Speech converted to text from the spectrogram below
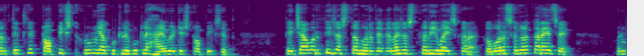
तर तिथले टॉपिक्स ठरवून घ्या कुठले कुठले हाय वेटेज टॉपिक्स आहेत. त्याच्यावरती जास्त भर द्या त्याला जास्त रिवाईज करा. कव्हर सगळं करायचंय पण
